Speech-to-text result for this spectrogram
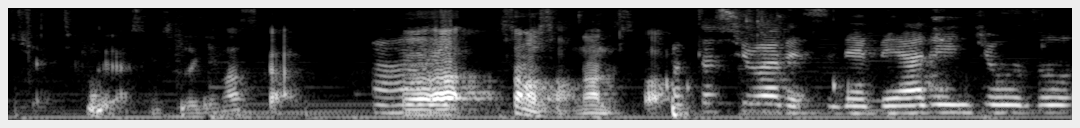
じゃあ、グラスに注ぎますか。これはは、草野さんは何ですかい私はですね、ベアレン醸造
